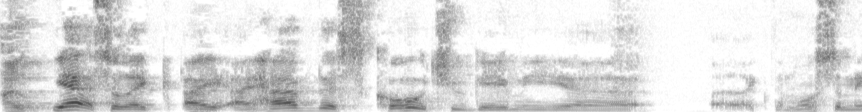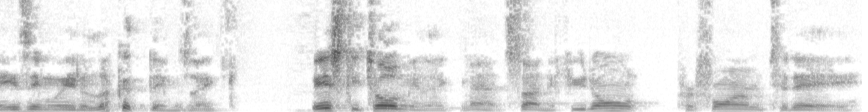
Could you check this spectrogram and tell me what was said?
I, yeah. So like I I have this coach who gave me uh like the most amazing way to look at things. Like basically told me like, man, son, if you don't perform today,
